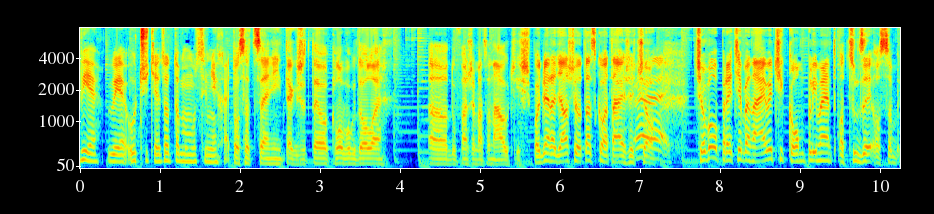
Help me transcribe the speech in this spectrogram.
Vie, vie, určite, toto mu musím nechať. To sa cení, takže Teo, klobúk dole. Uh, dúfam, že ma to naučíš. Poďme na ďalšiu otázku a tá je, že čo? Ej. Čo bol pre teba najväčší kompliment od cudzej osoby?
